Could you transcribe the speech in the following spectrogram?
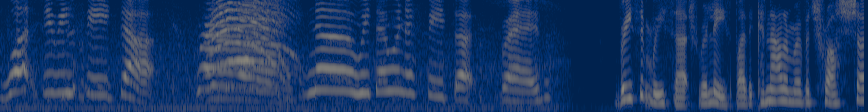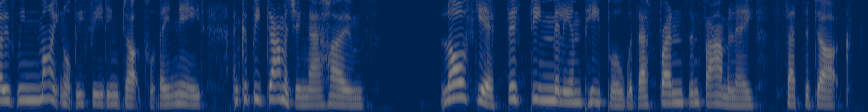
what do we feed ducks? Bread! No, we don't want to feed ducks bread. Recent research released by the Canal and River Trust shows we might not be feeding ducks what they need and could be damaging their homes. Last year, 50 million people with their friends and family fed the ducks,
